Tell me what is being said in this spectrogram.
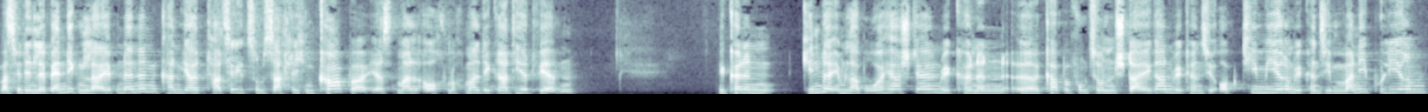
was wir den lebendigen Leib nennen, kann ja tatsächlich zum sachlichen Körper erstmal auch nochmal degradiert werden. Wir können Kinder im Labor herstellen, wir können äh, Körperfunktionen steigern, wir können sie optimieren, wir können sie manipulieren.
